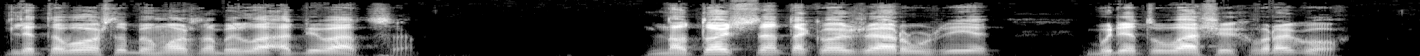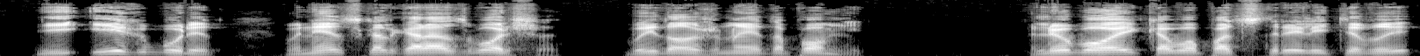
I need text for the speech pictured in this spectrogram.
для того, чтобы можно было отбиваться. Но точно такое же оружие будет у ваших врагов, и их будет в несколько раз больше. Вы должны это помнить. Любой, кого подстрелите вы,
